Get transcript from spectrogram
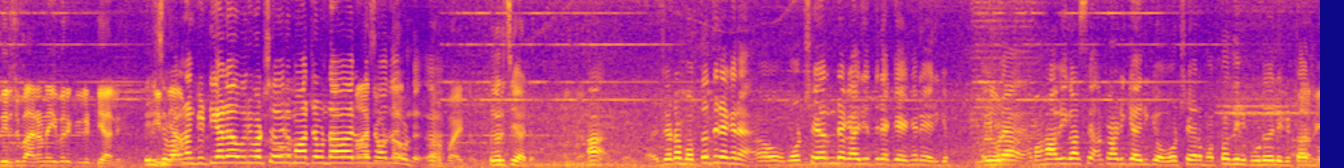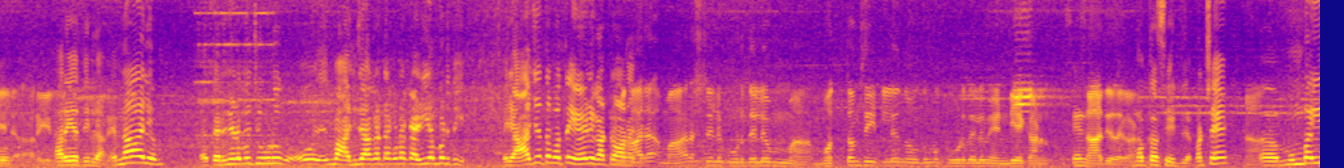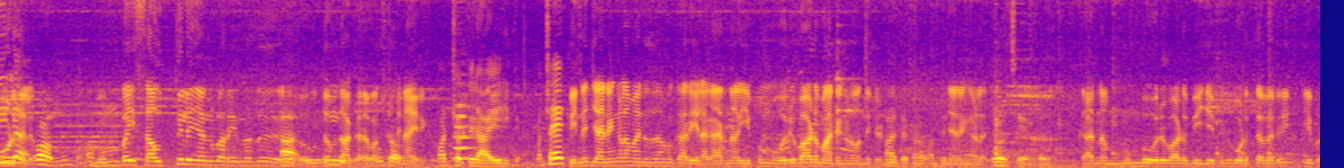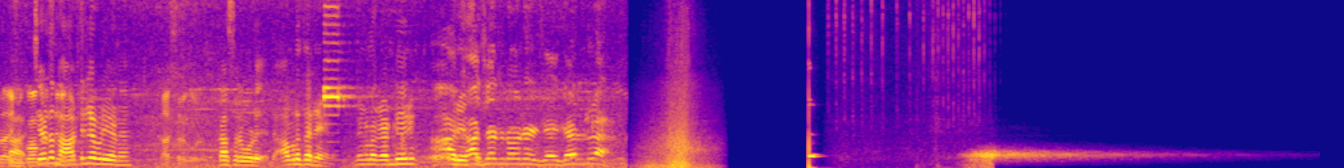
തിരിച്ച് ഭരണം ഇവർക്ക് കിട്ടിയാൽ തിരിച്ചു ഭരണം കിട്ടിയാൽ ഒരുപക്ഷെ ഒരു മാറ്റം ഉണ്ടാകാനുള്ള സാധ്യതയുണ്ട്. തീർച്ചയായിട്ടും. ആ ചേട്ടാ മൊത്തത്തിൽ എങ്ങനെ വോട്ട് ഷെയറിന്റെ കാര്യത്തിലൊക്കെ എങ്ങനെയായിരിക്കും? ഇവിടെ മഹാവികാസ് അക്കാഡിക്കായിരിക്കുമോ വോട്ട് ഷെയർ മൊത്തത്തിൽ കൂടുതൽ കിട്ടാൻ. അറിയത്തില്ല. എന്നാലും തെരഞ്ഞെടുപ്പ് ചൂട് അഞ്ചാം ഘട്ടം കൂടെ കഴിയുമ്പോഴത്തേക്കും രാജ്യത്ത് മൊത്തം ഏഴ് ഘട്ടമാണ്. മഹാരാ- മഹാരാഷ്ട്രയിൽ കൂടുതലും മൊത്തം സീറ്റിൽ നോക്കുമ്പോൾ കൂടുതലും എൻ ഡി എ കാണാൻ സാധ്യത കാണുന്നത്. മൊത്തം സീറ്റിൽ പക്ഷേ മുംബൈയിൽ മുംബൈ സൗത്തിൽ ഞാൻ പറയുന്നത് ഉദ്ധവ് താക്കറെ പക്ഷത്തിനായിരിക്കും. പക്ഷത്തിനായിരിക്കും. പക്ഷേ പിന്നെ ജനങ്ങളെ മനസ്സ് നമുക്കറിയില്ല. കാരണം ഇപ്പം ഒരുപാട് മാറ്റങ്ങൾ വന്നിട്ടുണ്ട്. ജനങ്ങൾ വന്നിട്ടുണ്ട്. ജനങ്ങൾ. തീർച്ചയായിട്ടും കാരണം മുമ്പ് ഒരുപാട് ബി ജെ പിക്ക് കൊടുത്തവര് ഈ പ്രാവശ്യം ചേട്ടാ നാട്ടിലെവിടെയാണ് കാസർഗോഡ്. കാസർഗോഡ്. അവിടെ തന്നെയാണ്. നിങ്ങൾ രണ്ടുപേരും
